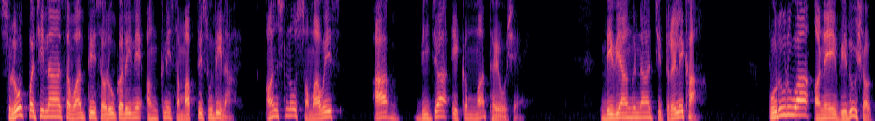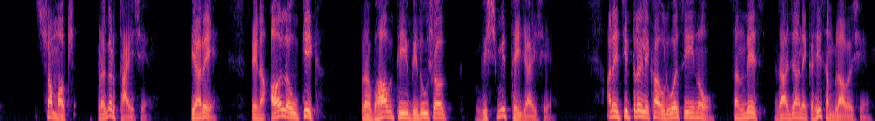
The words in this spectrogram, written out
શ્લોક પછીના સંવાદથી શરૂ કરીને અંકની સમાપ્તિ સુધીના અંશનો સમાવેશ આ બીજા એકમમાં થયો છે. દિવ્યાંગના ચિત્રલેખા પુરુરવા અને વિદૂષક સમક્ષ પ્રગટ થાય છે. ત્યારે તેના અલૌકિક પ્રભાવથી વિદૂષક વિસ્મિત થઈ જાય છે. અને ચિત્રલેખા ઉર્વશીનો સંદેશ રાજાને કહી સંભળાવે છે.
